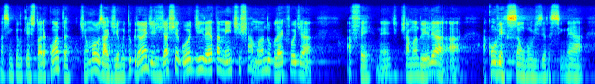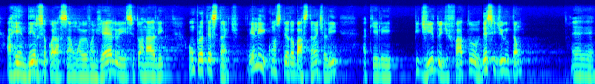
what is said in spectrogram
assim, pelo que a história conta, tinha uma ousadia muito grande, já chegou diretamente chamando Blackford a, a fé, né? chamando ele a, a, a, conversão, vamos dizer assim, né? a, a render o seu coração ao Evangelho e se tornar ali um protestante. Ele considerou bastante ali aquele pedido e, de fato, decidiu então é,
